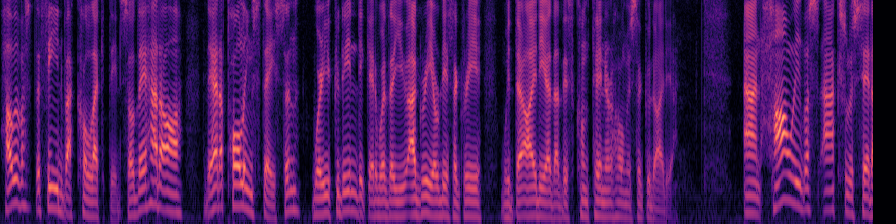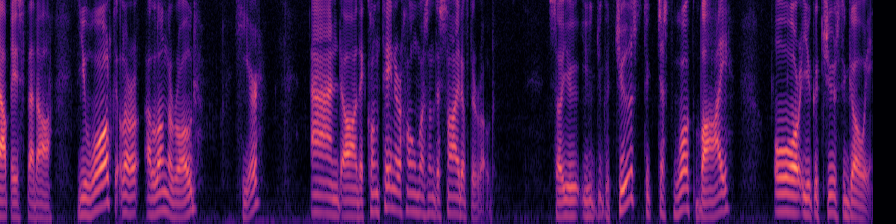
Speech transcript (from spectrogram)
how was the feedback collected? So they had a they had a polling station where you could indicate whether you agree or disagree with the idea that this container home is a good idea. And how it was actually set up is that uh, you walk along a road here and uh, the container home was on the side of the road. So you, you, you could choose to just walk by or you could choose to go in.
